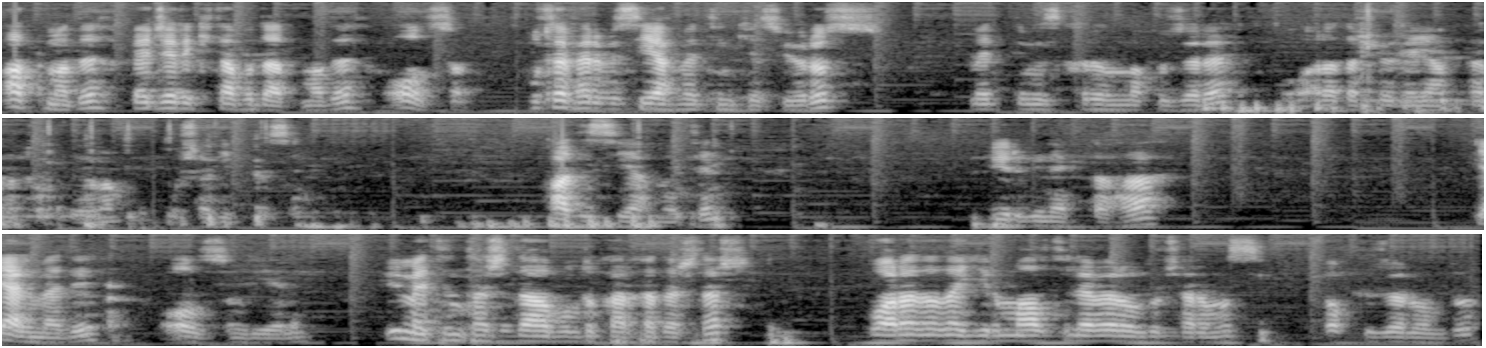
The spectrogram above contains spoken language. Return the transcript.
Atmadı. Beceri kitabı da atmadı. Olsun. Bu sefer bir siyah metin kesiyoruz. Metnimiz kırılmak üzere. Bu arada şöyle yanları toplayalım. Boşa gitmesin. Hadi siyah metin. Bir binek daha. Gelmedi. Olsun diyelim. Bir metin taşı daha bulduk arkadaşlar. Bu arada da 26 level oldu çarımız. Çok güzel oldu.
